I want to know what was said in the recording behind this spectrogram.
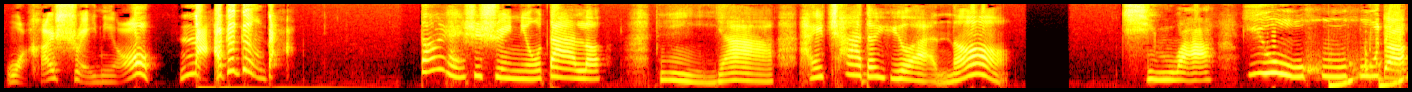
我和水牛哪个更大？”当然是水牛大了。你呀，还差得远呢。青蛙又呼呼的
